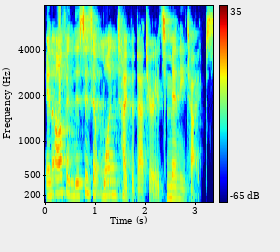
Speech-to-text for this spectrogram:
And often this isn't one type of bacteria, it's many types,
